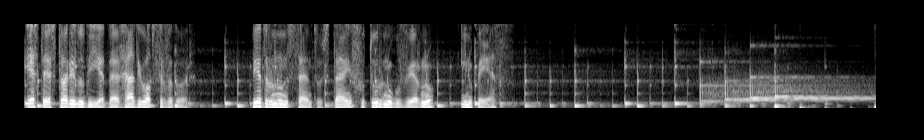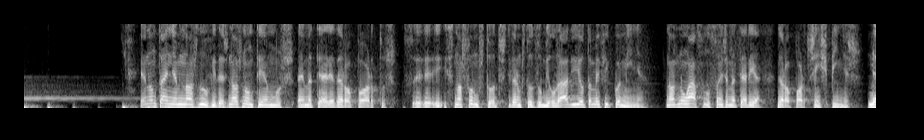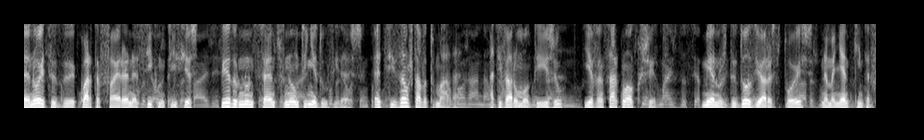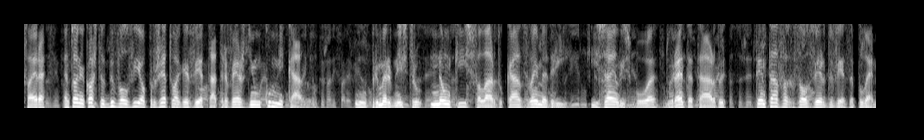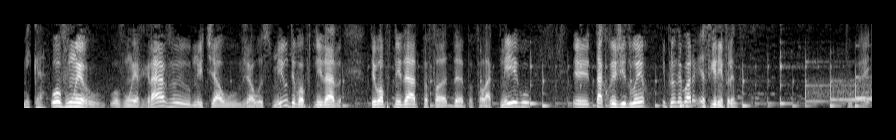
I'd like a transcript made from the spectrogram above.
Esta é a história do dia da Rádio Observador. Pedro Nuno Santos tem futuro no governo e no PS? Eu não tenho a menores dúvidas. Nós não temos, em matéria de aeroportos, e se nós formos todos, tivermos todos humildade, e eu também fico com a minha, nós não há soluções em matéria de aeroportos sem espinhas. Na noite de quarta-feira, na SIC Notícias, Pedro Nuno Santos não tinha dúvidas. A decisão estava tomada. Ativar o Montijo e avançar com Alcochete. Menos de 12 horas depois, na manhã de quinta-feira, António Costa devolvia o projeto à gaveta através de um comunicado. O primeiro-ministro não quis falar do caso em Madrid e já em Lisboa, durante a tarde, tentava resolver de vez a polémica. Houve um erro houve um erro grave, o ministro já o, já o assumiu, teve oportunidade, teve a oportunidade para, de, para falar comigo, eh, está corrigido o erro e pronto, agora é seguir em frente. Muito bem.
